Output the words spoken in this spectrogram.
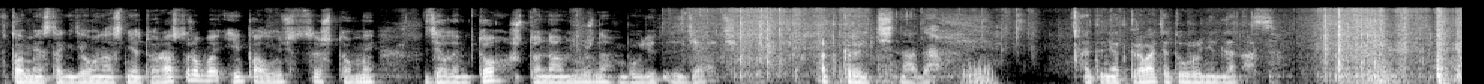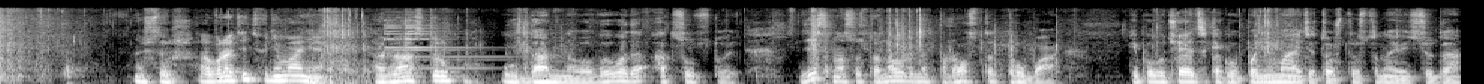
в то место, где у нас нету раструба. И получится, что мы сделаем то, что нам нужно будет сделать. Открыть надо. Это не открывать, это уже не для нас. Ну что ж, обратите внимание, раструб у данного вывода отсутствует. Здесь у нас установлена просто труба. И получается, как вы понимаете, то, что установить сюда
